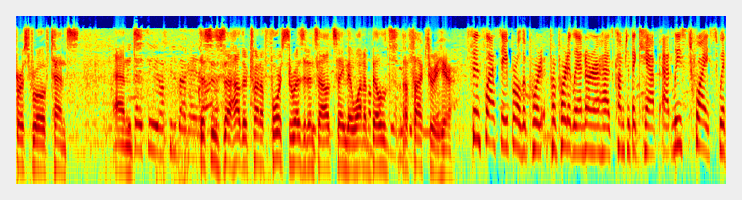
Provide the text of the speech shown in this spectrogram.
first row of tents. And this is uh, how they're trying to force the residents out saying they want to build a factory here. Since last April, the purported landowner has come to the camp at least twice with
